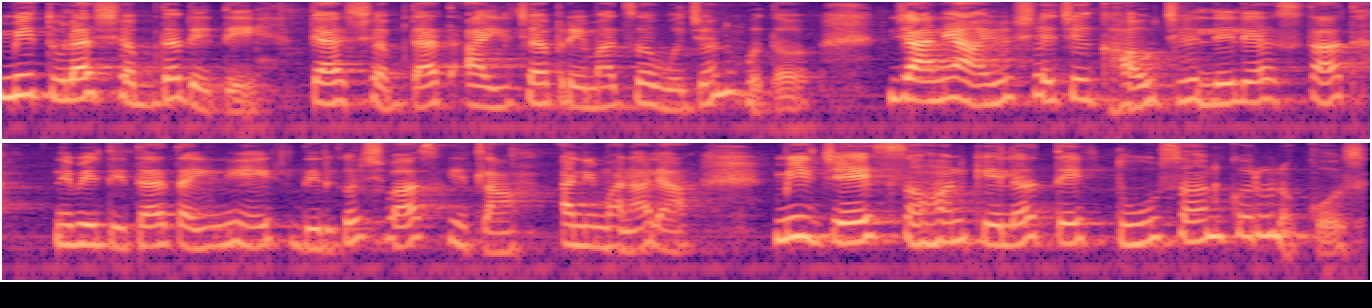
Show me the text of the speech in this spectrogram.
मी तुला शब्द देते. त्या शब्दात आईच्या प्रेमाचं वजन होतं. ज्याने आयुष्याचे घाव झेललेले असतात निवेदिता ताईने एक दीर्घ श्वास घेतला आणि म्हणाल्या मी जे सहन केलं ते तू सहन करू नकोस.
